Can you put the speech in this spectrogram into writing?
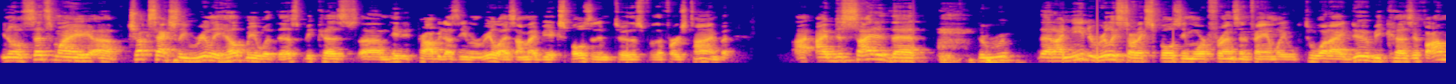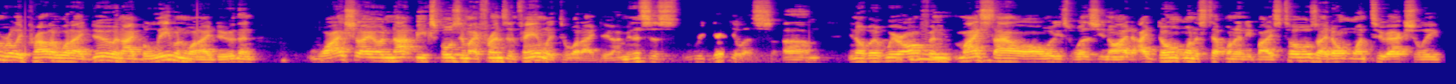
you know, since my uh, Chuck's actually really helped me with this because um, he probably doesn't even realize I might be exposing him to this for the first time. But I, have decided that the that I need to really start exposing more friends and family to what I do because if I'm really proud of what I do and I believe in what I do, then why should I not be exposing my friends and family to what I do? I mean, this is ridiculous. Um, you know, but we're mm-hmm. often, my style always was, you know, I, I don't want to step on anybody's toes. I don't want to actually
